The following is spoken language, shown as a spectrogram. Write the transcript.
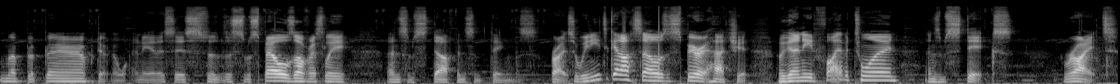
blah blah blah. Don't know what any of this is. So there's some spells, obviously, and some stuff and some things. Right, so we need to get ourselves a spirit hatchet. We're going to need fiber twine and some sticks. Right,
